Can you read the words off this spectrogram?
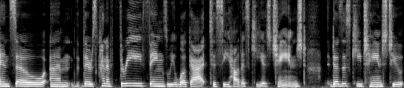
And so um, there's kind of three things we look at to see how this key has changed. Does this key change to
